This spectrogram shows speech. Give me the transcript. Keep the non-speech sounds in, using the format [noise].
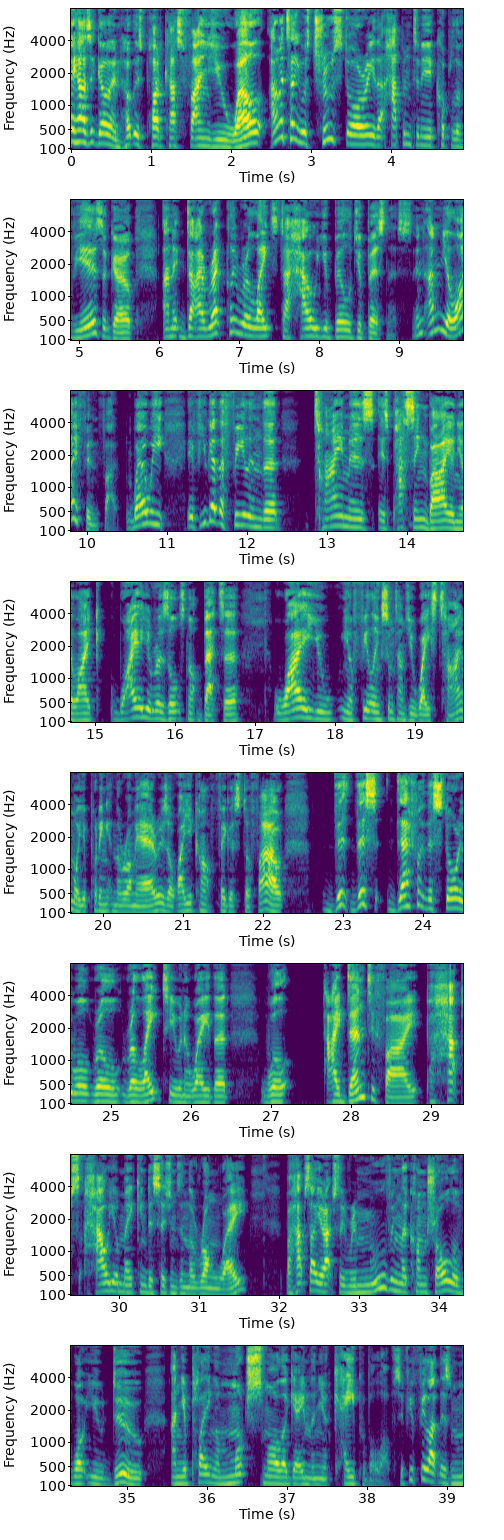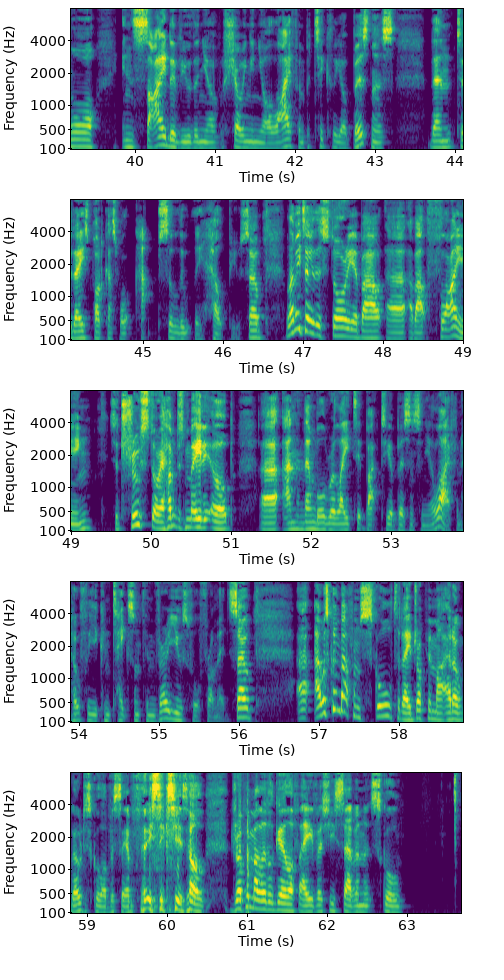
Hey, how's it going? Hope this podcast finds you well. I'm going to tell you a true story that happened to me a couple of years ago, and it directly relates to how you build your business and, and your life, in fact. Where we, if you get the feeling that time is, is passing by and you're like, why are your results not better? Why are you, you know, feeling sometimes you waste time or you're putting it in the wrong areas or why you can't figure stuff out? This, this definitely, this story will, will relate to you in a way that will identify perhaps how you're making decisions in the wrong way, perhaps how you're actually removing the control of what you do and you're playing a much smaller game than you're capable of. So if you feel like there's more inside of you than you're showing in your life and particularly your business, then today's podcast will absolutely help you. So let me tell you the story about uh, about flying. It's a true story. [laughs] I haven't just made it up, uh, and then we'll relate it back to your business and your life, and hopefully you can take something very useful from it. So. Uh, I was coming back from school today, dropping my. I don't go to school, obviously. I'm [laughs] 36 years old. Dropping my little girl off Ava. She's seven at school.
